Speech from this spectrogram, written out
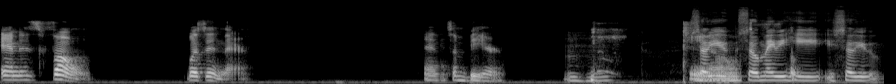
and his phone was in there, and some beer. Mm-hmm. so know. you, so maybe he, so you,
